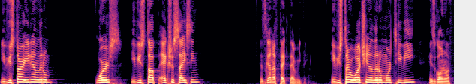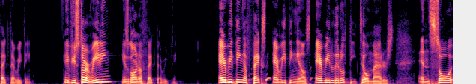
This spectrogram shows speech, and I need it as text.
If you start eating a little worse, if you stop exercising, it's going to affect everything. If you start watching a little more TV, it's going to affect everything. If you start reading, it's going to affect everything. Everything affects everything else. Every little detail matters. And so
